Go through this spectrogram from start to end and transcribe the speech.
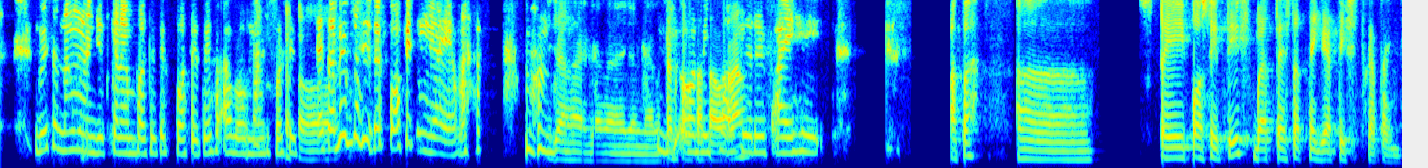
gue senang melanjutkan yang positif positif apa mas positif oh. eh tapi positif covid enggak ya mas jangan jangan jangan kan kalau kata orang I hate apa uh, stay positif but tested negatif katanya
